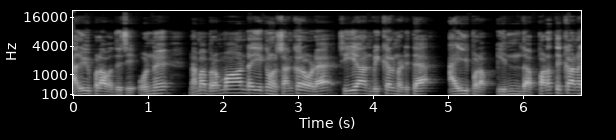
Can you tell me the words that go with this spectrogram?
அறிவிப்பெல்லாம் வந்துச்சு. ஒன்று நம்ம பிரம்மாண்ட இயக்குனர் சங்கரோட சியான் விக்ரம் நடித்த ஐ படம். இந்த படத்துக்கான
